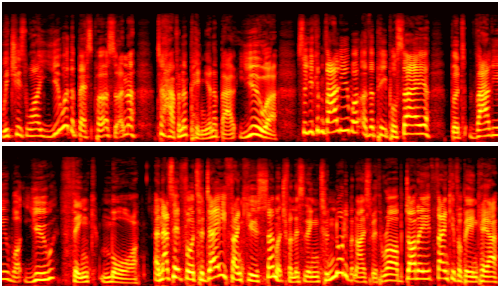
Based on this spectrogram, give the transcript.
which is why you are the best person to have an opinion about you. So you can value what other people say, but value what you think more. And that's it for today. Thank you so much for listening to Naughty But Nice with Rob. Donny, thank you for being here.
